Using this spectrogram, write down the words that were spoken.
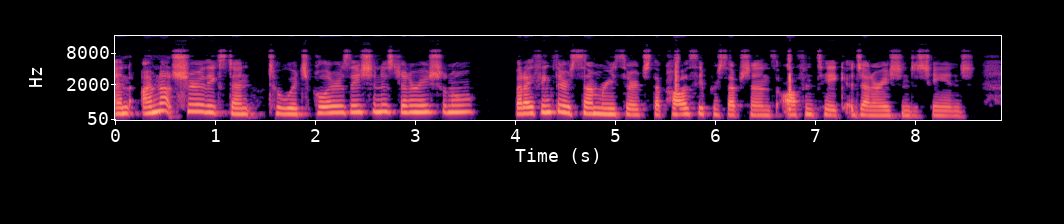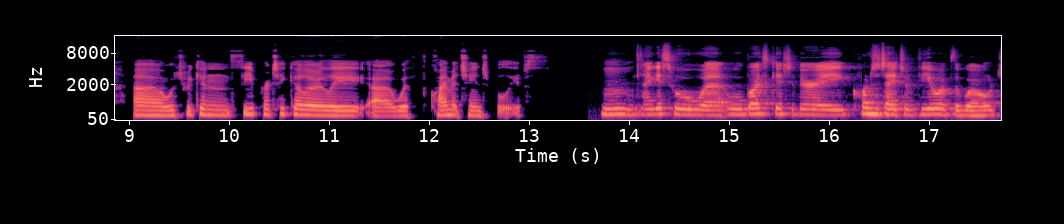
And I'm not sure the extent to which polarization is generational, but I think there's some research that policy perceptions often take a generation to change, uh, which we can see particularly uh, with climate change beliefs. Mm, I guess we'll uh, we'll both get a very quantitative view of the world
